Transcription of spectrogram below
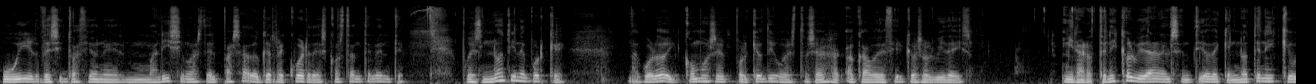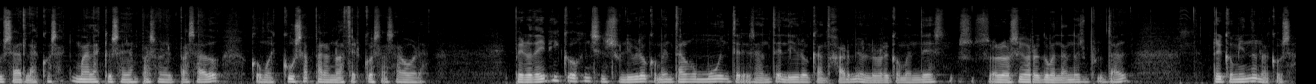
huir de situaciones malísimas del pasado que recuerdes constantemente. Pues no tiene por qué. ¿De acuerdo? ¿Y cómo sé por qué os digo esto? O acabo de decir que os olvidéis. Mirad, os tenéis que olvidar en el sentido de que no tenéis que usar las cosas malas que os hayan pasado en el pasado como excusas para no hacer cosas ahora. Pero David Coggins en su libro comenta algo muy interesante, el libro Can't Harm os lo recomendé, solo lo sigo recomendando, es brutal. Recomiendo una cosa.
